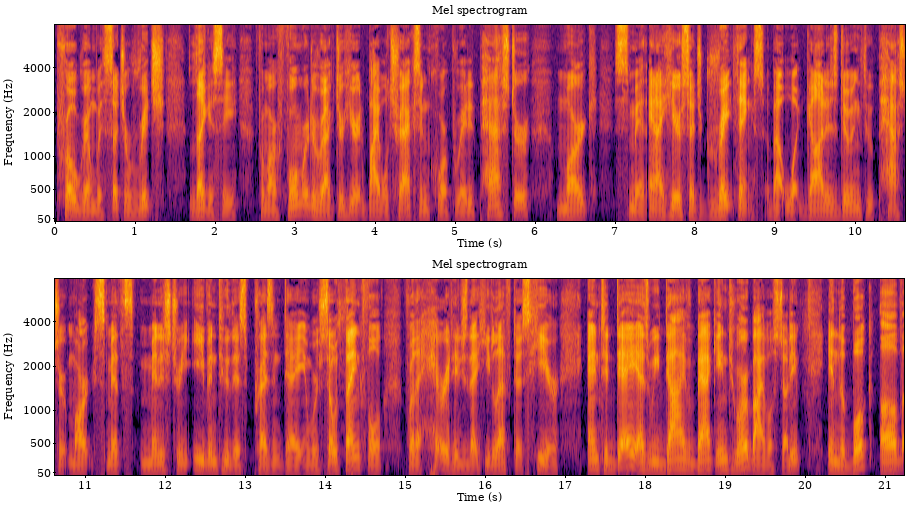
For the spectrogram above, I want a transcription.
program with such a rich legacy from our former director here at Bible Tracts Incorporated, Pastor Mark Smith. And I hear such great things about what God is doing through Pastor Mark Smith's ministry, even to this present day. And we're so thankful for the heritage that he left us here. And today, as we dive back into our Bible study in the book of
